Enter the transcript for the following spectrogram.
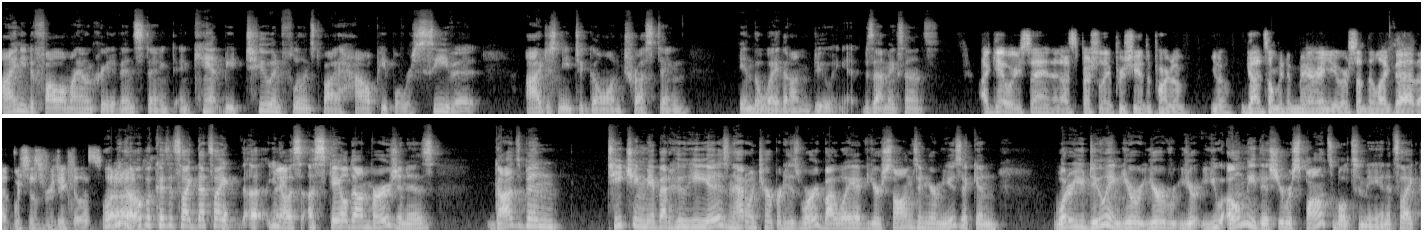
I need to follow my own creative instinct and can't be too influenced by how people receive it. I just need to go on trusting in the way that I'm doing it. Does that make sense? I get what you're saying, and I especially appreciate the part of you know God told me to marry you or something like that, which is ridiculous. Well, you um, know, because it's like that's like uh, you know a, a scaled down version is God's been teaching me about who he is and how to interpret his word by way of your songs and your music and what are you doing you're you're, you're you owe me this you're responsible to me and it's like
